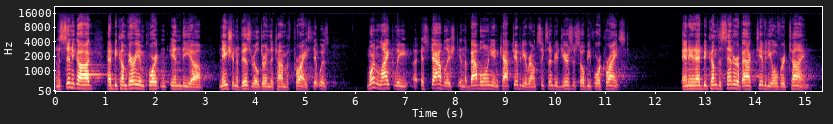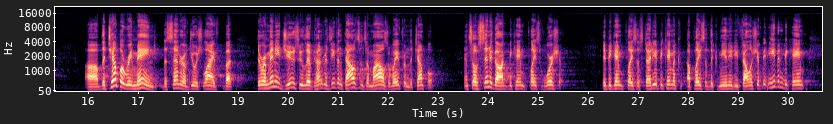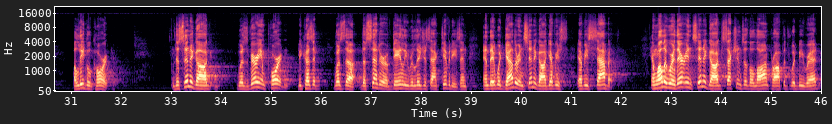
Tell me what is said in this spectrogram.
And the synagogue had become very important in the uh, nation of Israel during the time of Christ. It was more than likely uh, established in the Babylonian captivity around 600 years or so before Christ. And it had become the center of activity over time. Uh, the temple remained the center of Jewish life, but there were many Jews who lived hundreds, even thousands of miles away from the temple. And so synagogue became a place of worship. It became a place of study. It became a, a place of the community fellowship. It even became a legal court. The synagogue was very important because it was the, the center of daily religious activities, and, and they would gather in synagogue every, every Sabbath. And while they were there in synagogue, sections of the law and prophets would be read,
